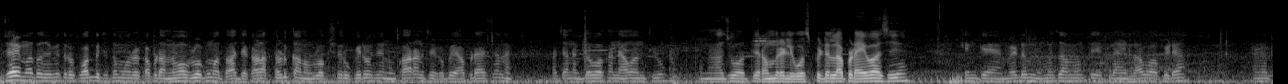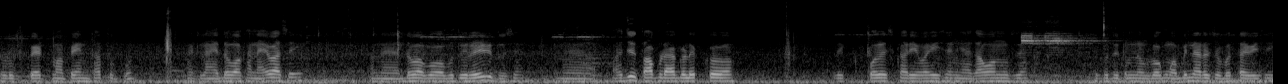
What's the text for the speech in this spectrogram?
જય માતાજી મિત્રો, સ્વાગત છે તમારો આપણા નવા બ્લોગમાં તો આજે કાળા તડકાનો બ્લોગ શરૂ કર્યો છે. એનું કારણ છે કે ભાઈ આપણે છે ને અચાનક દવાખાને આવવાનું થયું. અને આ જો અત્યારે અમરેલી હોસ્પિટલ આપણે આવ્યા છીએ. કેમ કે મેડમને મજા નહોતી, એટલે અહીં લાવવા પડ્યા. અને થોડુંક પેટમાં પેઇન થતું હતું. એટલે અહીં દવાખાને આવ્યા છે અને દવા બવા બધું લઈ લીધું છે. અને હજી તો આપણે આગળ એક એક પોલીસ કાર્યવાહી છે ત્યાં જવાનું છે. એ બધું તમને બ્લોગમાં બિના રહેજો બતાવી છે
